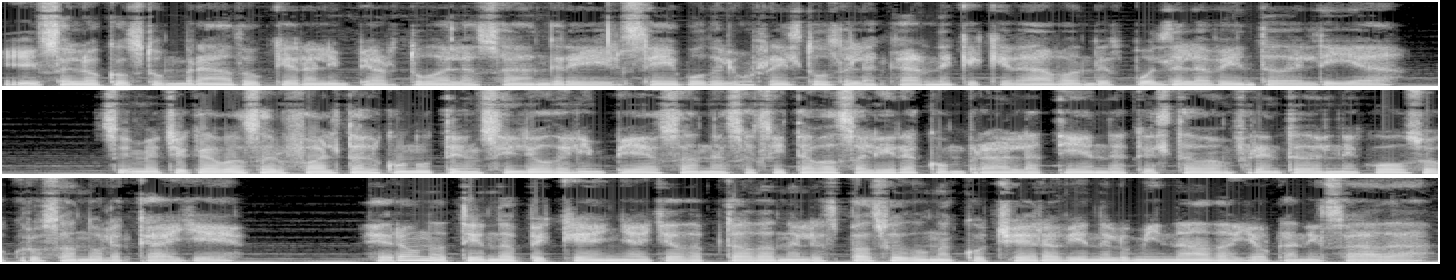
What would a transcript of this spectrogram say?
Hice lo acostumbrado que era limpiar toda la sangre y el cebo de los restos de la carne que quedaban después de la venta del día. Si me llegaba a hacer falta algún utensilio de limpieza, necesitaba salir a comprar a la tienda que estaba enfrente del negocio cruzando la calle. Era una tienda pequeña y adaptada en el espacio de una cochera bien iluminada y organizada.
